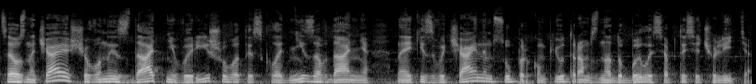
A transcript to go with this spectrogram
Це означає, що вони здатні вирішувати складні завдання, на які звичайним суперкомп'ютерам знадобилися б тисячоліття.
